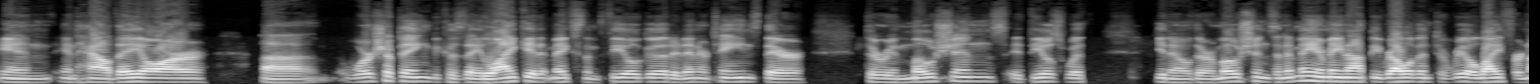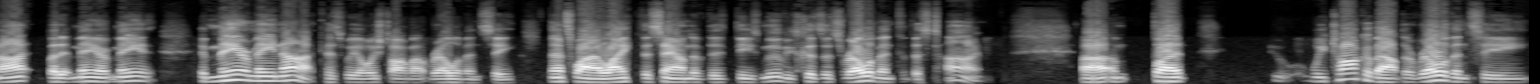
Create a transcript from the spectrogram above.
in in how they are uh, worshiping because they like it. It makes them feel good. It entertains their their emotions. It deals with you know their emotions and it may or may not be relevant to real life or not but it may or may it may or may not because we always talk about relevancy. That's why i like the sound of the, these movies because it's relevant to this time. Um, but we talk about the relevancy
